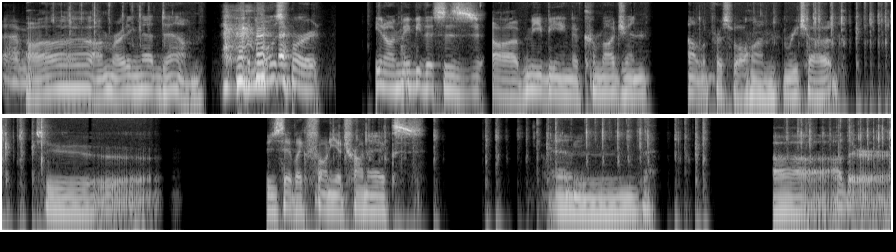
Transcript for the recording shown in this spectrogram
Um, Uh, I'm writing that down. For the most part, you know, and maybe this is uh, me being a curmudgeon. Uh, first of all, hold on, reach out to Did you say like phoniatronics and uh, other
